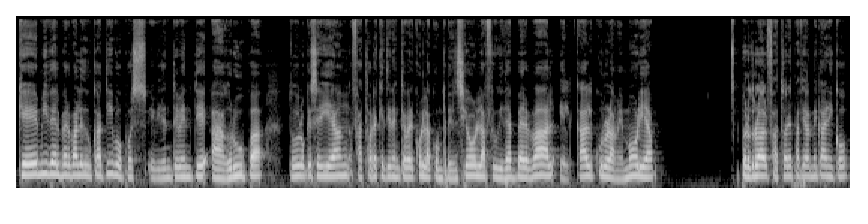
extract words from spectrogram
¿Qué mide el verbal educativo? Pues evidentemente agrupa todo lo que serían factores que tienen que ver con la comprensión, la fluidez verbal, el cálculo, la memoria. Por otro lado, el factor espacial mecánico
